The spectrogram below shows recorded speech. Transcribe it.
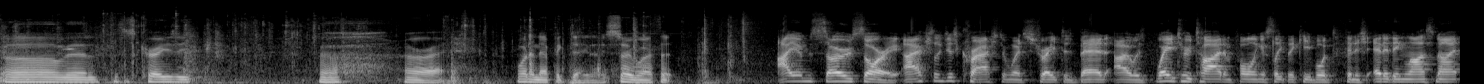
oh man, this is crazy. Oh, all right. What an epic day though. So worth it. I am so sorry. I actually just crashed and went straight to bed. I was way too tired and falling asleep at the keyboard to finish editing last night.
